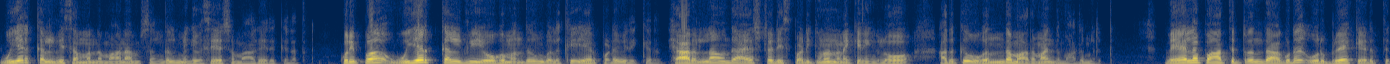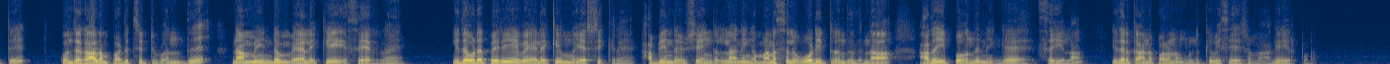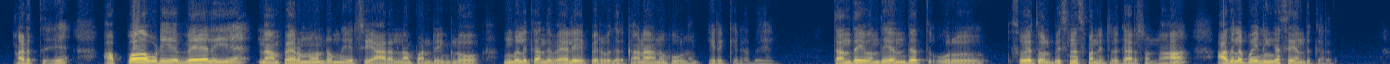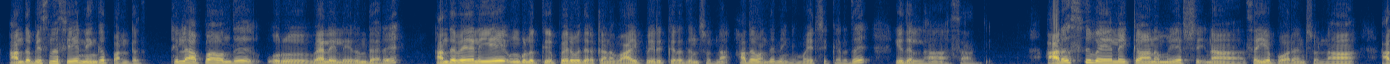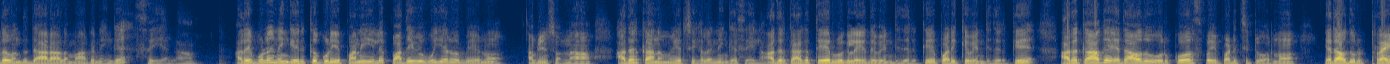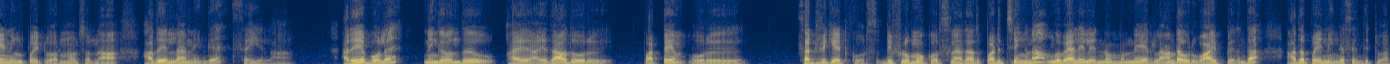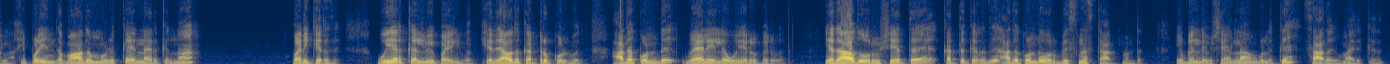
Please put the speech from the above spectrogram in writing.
உயர்கல்வி சம்பந்தமான அம்சங்கள் மிக விசேஷமாக இருக்கிறது. குறிப்பாக உயர்கல்வி யோகம் வந்து உங்களுக்கு ஏற்படவிருக்கிறது. யாரெல்லாம் வந்து ஹையர் ஸ்டடீஸ் படிக்கணும்னு நினைக்கிறீங்களோ அதுக்கு உகந்த மாதமாக இந்த மாதம் இருக்குது வேலை பார்த்துட்டு இருந்தால் கூட ஒரு பிரேக் எடுத்துட்டு கொஞ்ச காலம் படிச்சுட்டு வந்து நான் மீண்டும் வேலைக்கு சேர்றேன். இதை விட பெரிய வேலைக்கு முயற்சிக்கிறேன். அப்படின்ற விஷயங்கள்லாம் நீங்கள் மனசில் ஓடிட்டு இருந்ததுன்னா அதை இப்போ வந்து நீங்கள் செய்யலாம். இதற்கான பலன் உங்களுக்கு விசேஷமாக ஏற்படும். அடுத்து அப்பாவுடைய வேலையை நான் பெறணுன்ற முயற்சி யாரெல்லாம் பண்ணுறீங்களோ உங்களுக்கு அந்த வேலையை பெறுவதற்கான அனுகூலம் இருக்கிறது. தந்தை வந்து எந்த ஒரு சுயதொழில் பிஸ்னஸ் பண்ணிட்டு இருக்காரு சொன்னால் அதில் போய் நீங்கள் சேர்ந்துக்கிறது. அந்த பிஸ்னஸையே நீங்கள் பண்ணுறது இல்லை அப்பா வந்து ஒரு வேலையில் இருந்தார் அந்த வேலையே உங்களுக்கு பெறுவதற்கான வாய்ப்பு இருக்கிறதுன்னு சொன்னால் அதை வந்து நீங்கள் முயற்சிக்கிறது இதெல்லாம் சாத்தியம். அரசு வேலைக்கான முயற்சி நான் செய்ய போகிறேன்னு சொன்னால் அதை வந்து தாராளமாக நீங்கள் செய்யலாம். அதே போல் நீங்கள் இருக்கக்கூடிய பணியில் பதவி உயர்வு வேணும் அப்படின்னு சொன்னால் அதற்கான முயற்சிகளை நீங்கள் செய்யலாம். அதற்காக தேர்வுகள் எழுத வேண்டியது இருக்குது படிக்க வேண்டியது இருக்குது அதற்காக ஏதாவது ஒரு கோர்ஸ் போய் படிச்சுட்டு வரணும் ஏதாவது ஒரு ட்ரைனிங் போயிட்டு வரணும்னு சொன்னால் அதையெல்லாம் நீங்கள் செய்யலாம். அதே போல் நீங்கள் வந்து ஏதாவது ஒரு பட்டயம் ஒரு சர்டிஃபிகேட் கோர்ஸ் டிப்ளமோ கோர்ஸ்லாம் ஏதாவது படிச்சீங்கன்னா உங்கள் வேலையில் இன்னும் முன்னேறலான்ற ஒரு வாய்ப்பு இருந்தால் அதை போய் நீங்கள் செஞ்சுட்டு வரலாம். இப்படி இந்த மாதம் முழுக்க என்ன இருக்குன்னா படிக்கிறது. உயர்கல்வி பயில்வது எதையாவது கற்றுக்கொள்வது அதை கொண்டு வேலையில் உயர்வு பெறுவது. ஏதாவது ஒரு விஷயத்தை கற்றுக்கிறது அதை கொண்டு ஒரு பிஸ்னஸ் ஸ்டார்ட் பண்ணுறது இப்படின்ற விஷயம்லாம் உங்களுக்கு சாதகமாக இருக்கிறது.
